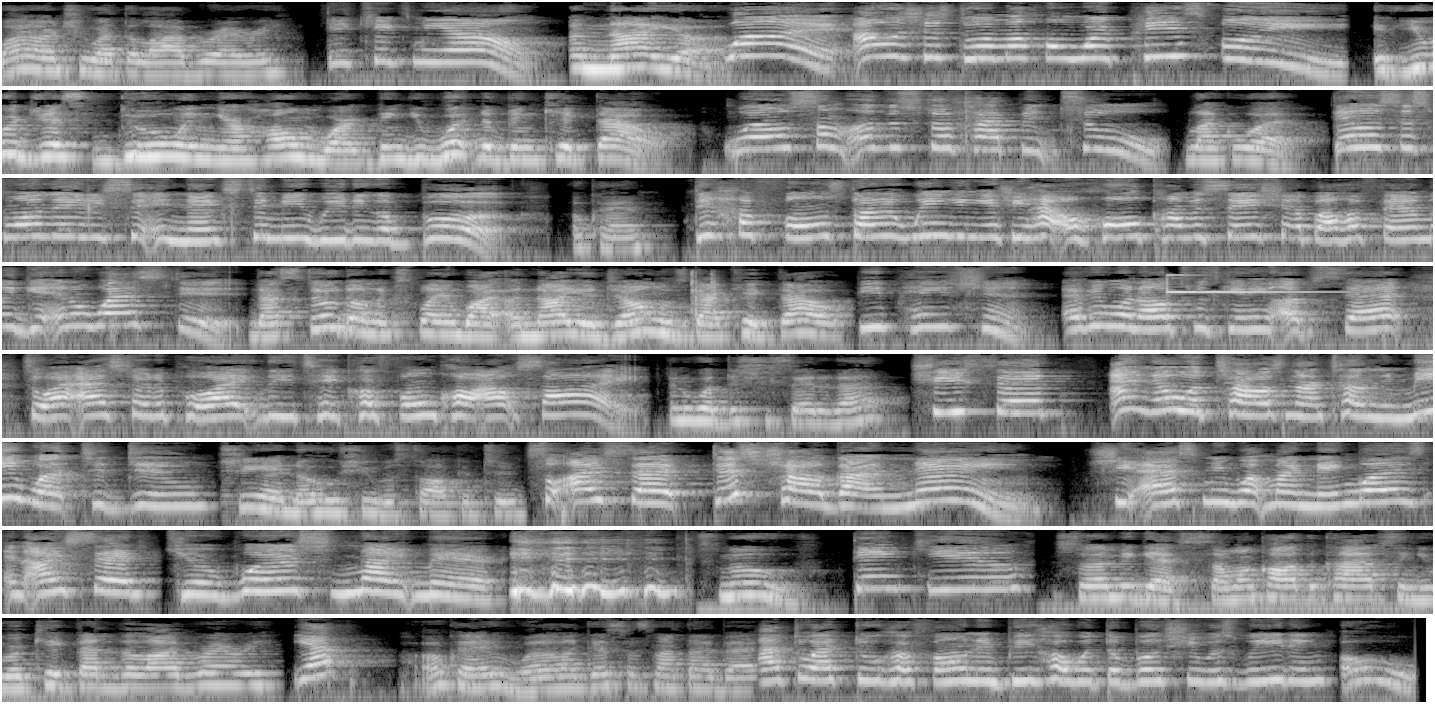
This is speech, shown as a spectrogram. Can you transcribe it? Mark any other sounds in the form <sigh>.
Why aren't you at the library? They kicked me out. Anaya, What? I was just doing my homework peacefully. if you were just doing your homework, then you wouldn't have been kicked out. Well, some other stuff happened too. Like what? There was this one lady sitting next to me reading a book. Okay. Then her phone started ringing and she had a whole conversation about her family getting arrested. That still don't explain why Anaya Jones got kicked out. Be patient. Everyone else was getting upset, so I asked her to politely take her phone call outside. And what did she say to that? She said, I know a child's not telling me what to do. She ain't know who she was talking to. So I said, this child got a name. She asked me what my name was, and I said, your worst nightmare. <laughs> Smooth. Thank you. So let me guess, someone called the cops and you were kicked out of the library? Yep. Okay, well, I guess that's not that bad. After I threw her phone and beat her with the book she was reading. Oh.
